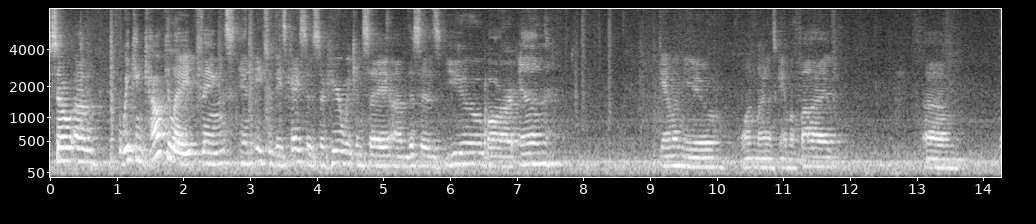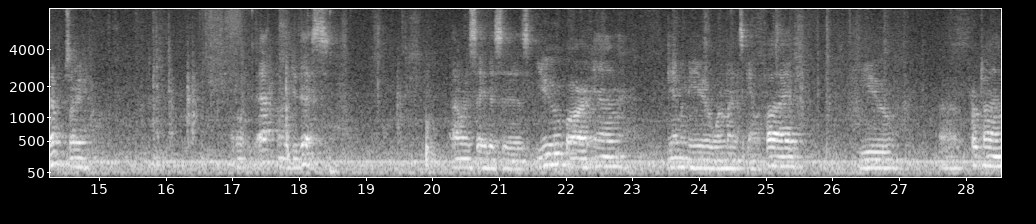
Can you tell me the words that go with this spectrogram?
So um, we can calculate things in each of these cases. So here we can say um, this is U bar N gamma mu, one minus gamma five. Um, nope, sorry. I don't do that, I want to do this. I want to say this is u bar n gamma mu, one minus gamma five, u uh, proton,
